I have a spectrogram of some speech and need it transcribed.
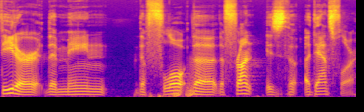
theater, the main, the floor, the the front is the, a dance floor.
